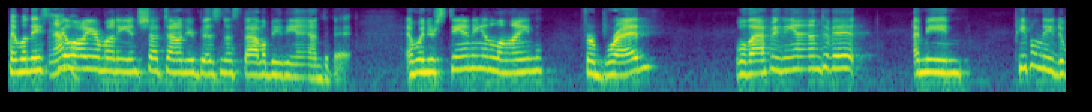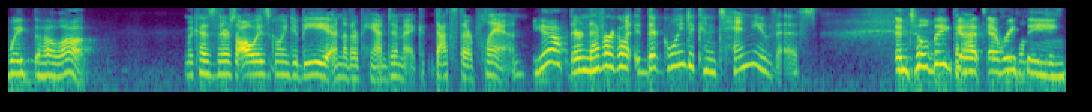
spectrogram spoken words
And when they steal No. all your money and shut down your business, that'll be the end of it. And when you're standing in line for bread, will that be the end of it? I mean, people need to wake the hell up. Because there's always going to be another pandemic. That's their plan. Yeah. They're never going they're going to continue this. until they get That's what I wanted to everything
